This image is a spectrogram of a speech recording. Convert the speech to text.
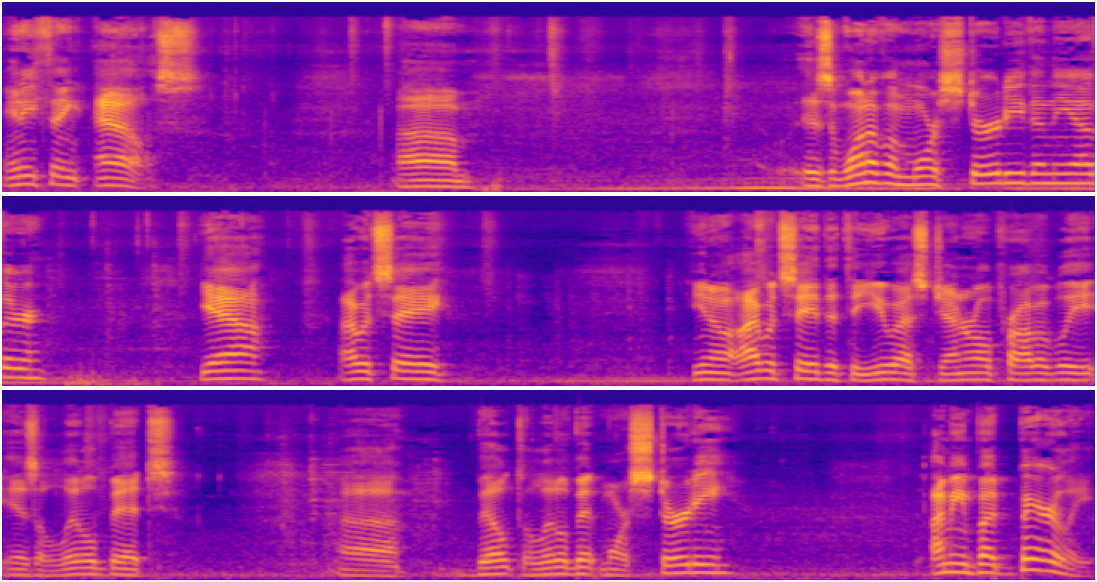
Anything else? Um, is one of them more sturdy than the other yeah, I would say, you know, I would say that the U.S. General probably is a little bit uh, built a little bit more sturdy. I mean, but barely,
